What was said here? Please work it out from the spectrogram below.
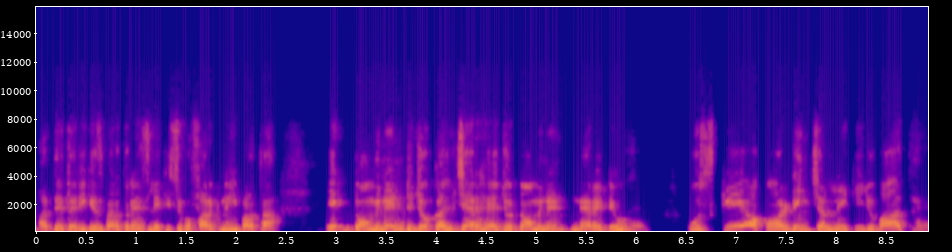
भद्दे तरीके से बरत रहे हैं इसलिए किसी को फ़र्क नहीं पड़ता। एक डोमिनेंट जो कल्चर है जो डोमिनेंट नैरेटिव है उसके अकॉर्डिंग चलने की जो बात है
